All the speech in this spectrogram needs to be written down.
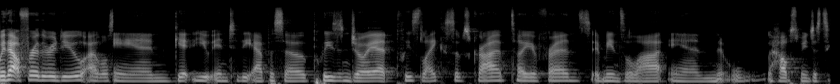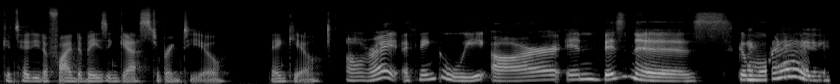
Without further ado, I will and get you into the episode. Please enjoy it. Please like, subscribe, tell your friends. It means a lot and helps me just to continue to find amazing guests to bring to you. Thank you. All right. I think we are in business. Good morning.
